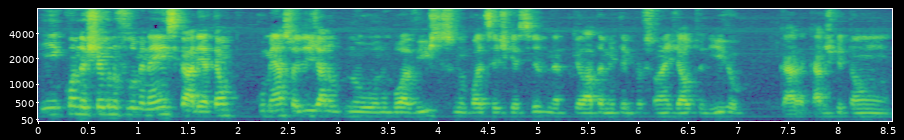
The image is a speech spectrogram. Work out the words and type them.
E quando eu chego no Fluminense, cara, e até um, começo ali já no, no, no Boa Vista, isso não pode ser esquecido, né? Porque lá também tem profissionais de alto nível, cara, caras que estão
